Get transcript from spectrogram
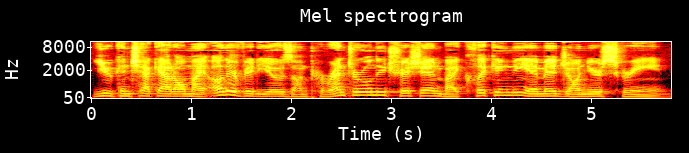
You can check out all my other videos on parenteral nutrition by clicking the image on your screen.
